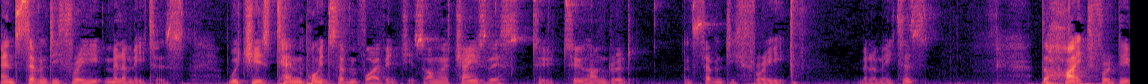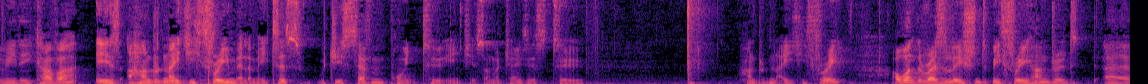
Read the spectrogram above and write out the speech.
273 millimeters, which is 10.75 inches. So I'm going to change this to 273 millimeters. The height for a DVD cover is 183 millimeters, which is 7.2 inches. So I'm going to change this to 183. I want the resolution to be 300 uh,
